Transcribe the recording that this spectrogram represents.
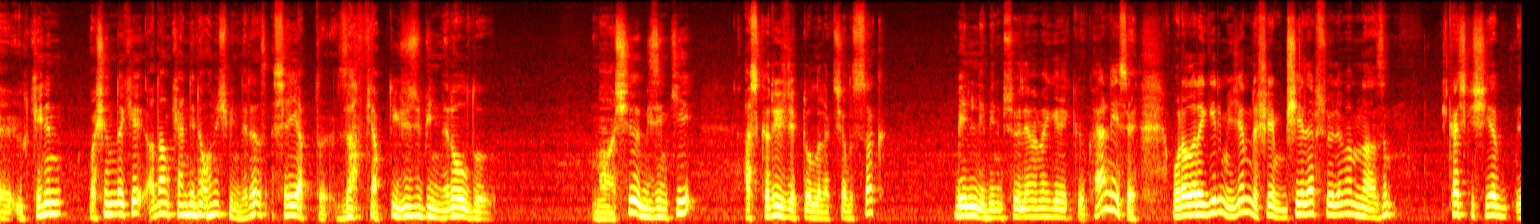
e, ülkenin başındaki adam kendine 13 bin lira şey yaptı, zam yaptı, 100 bin lira oldu maaşı. Bizimki asgari ücretli olarak çalışsak belli, benim söylememe gerek yok. Her neyse oralara girmeyeceğim de şey, bir şeyler söylemem lazım. Birkaç kişiye e,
